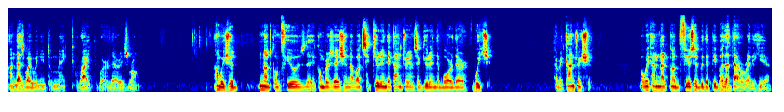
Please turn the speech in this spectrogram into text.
And that's why we need to make right where there is wrong. And we should not confuse the conversation about securing the country and securing the border, which every country should. But we cannot confuse it with the people that are already here,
